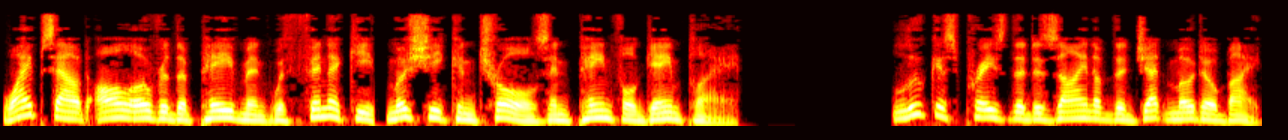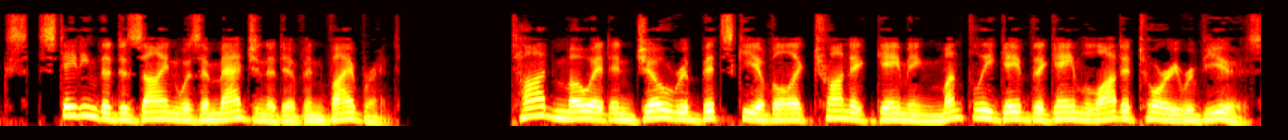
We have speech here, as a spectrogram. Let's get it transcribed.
wipes out all over the pavement with finicky, mushy controls and painful gameplay. Lucas praised the design of the Jet Moto bikes, stating the design was imaginative and vibrant. Todd Mowatt and Joe Rybicki of Electronic Gaming Monthly gave the game laudatory reviews,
